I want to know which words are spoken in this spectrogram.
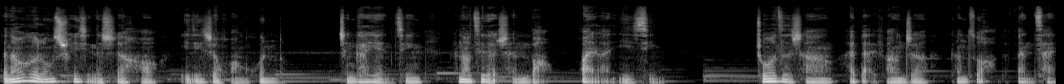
等到恶龙睡醒的时候，已经是黄昏了。睁开眼睛，看到自己的城堡焕然一新。桌子上还摆放着刚做好的饭菜，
